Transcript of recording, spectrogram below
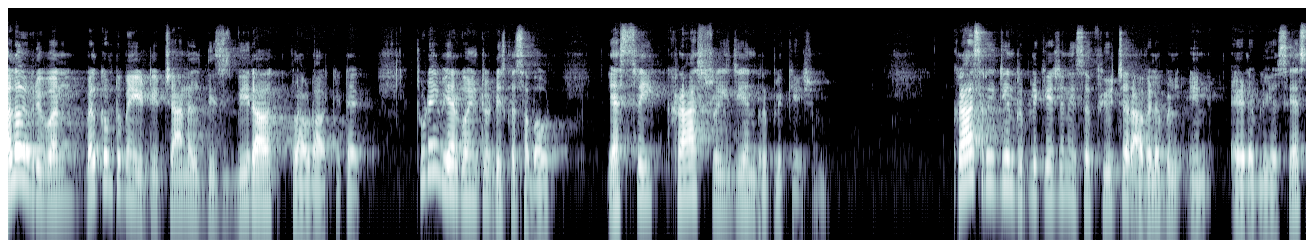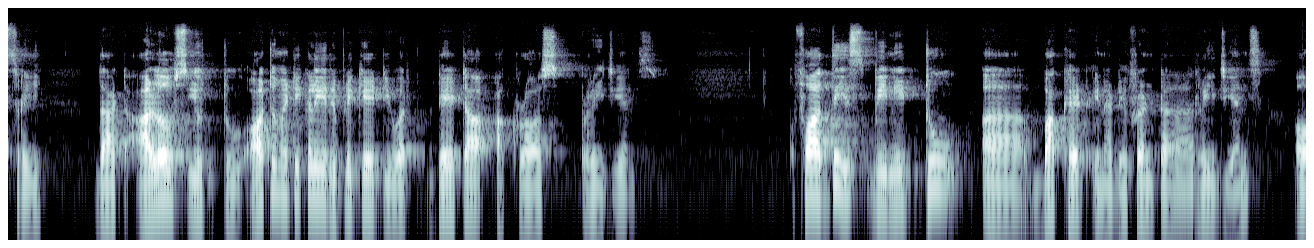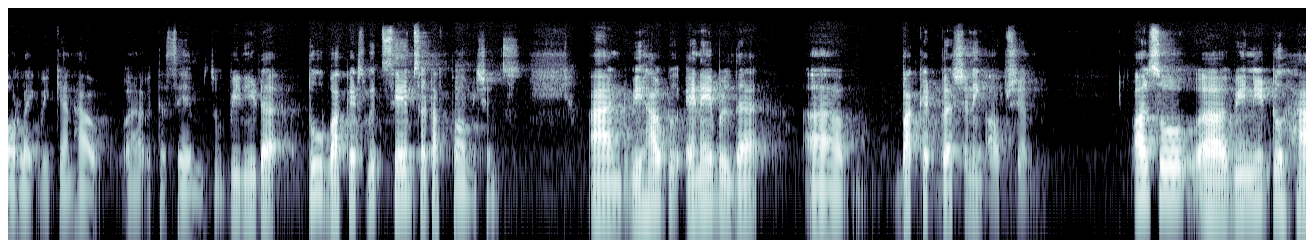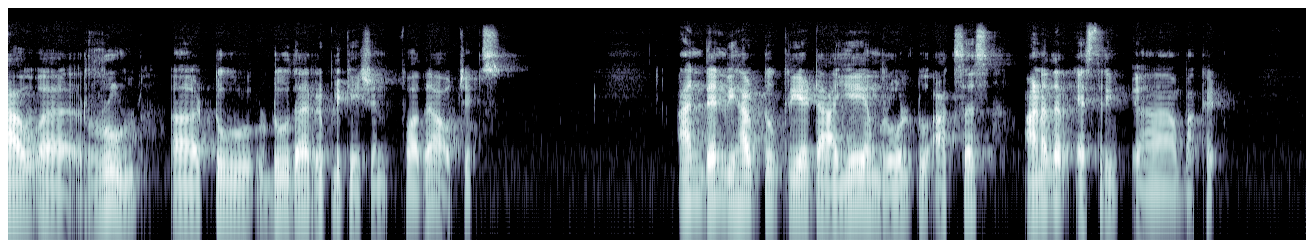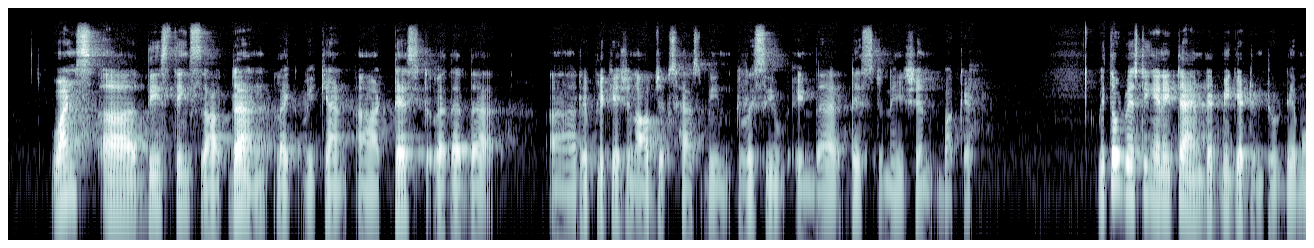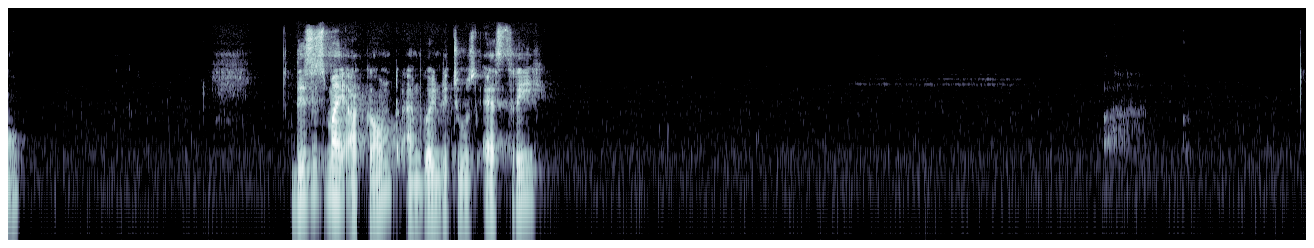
Hello everyone, welcome to my YouTube channel. This is Veera Cloud Architect. Today we are going to discuss about S3 cross region replication. Cross region replication is a feature available in AWS S3 that allows you to automatically replicate your data across regions. For this we need two uh, bucket in a different uh, regions or like we can have uh, with the same so we need a two buckets with same set of permissions. And we have to enable the uh, bucket versioning option. Also uh, we need to have a rule uh, to do the replication for the objects. And then we have to create a IAM role to access another S3 uh, bucket. Once uh, these things are done like we can uh, test whether the uh, replication objects has been received in the destination bucket. Without wasting any time let me get into demo. This is my account. I'm going to choose s3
